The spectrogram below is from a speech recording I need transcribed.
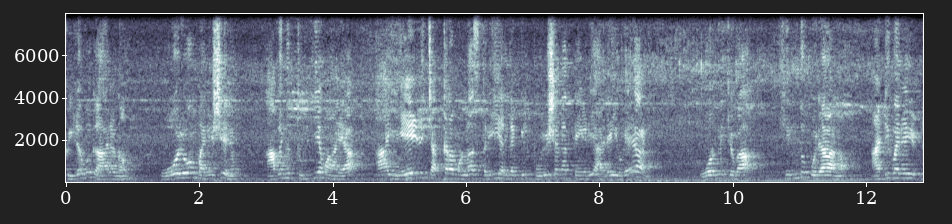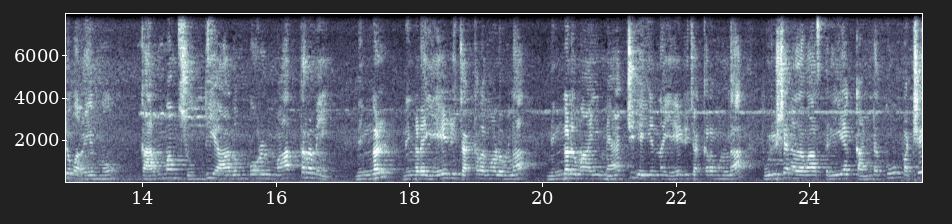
പിഴവ് കാരണം ഓരോ മനുഷ്യനും അവന് തുല്യമായ ആ ഏഴ് ചക്രമുള്ള സ്ത്രീ അല്ലെങ്കിൽ പുരുഷനെ തേടി അലയുകയാണ്. ഓർമ്മിക്കുക ഹിന്ദു പുരാണം അടിവരയിട്ട് പറയുന്നു കർമ്മം ശുദ്ധിയാകുമ്പോൾ മാത്രമേ നിങ്ങൾ നിങ്ങളുടെ ഏഴ് ചക്രങ്ങളുള്ള നിങ്ങളുമായി മാച്ച് ചെയ്യുന്ന ഏഴ് ചക്രമുള്ള പുരുഷൻ അഥവാ സ്ത്രീയെ കണ്ടെത്തൂ. പക്ഷേ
